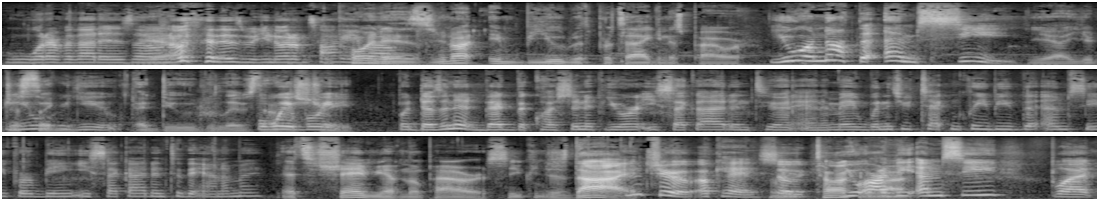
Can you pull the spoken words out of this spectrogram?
whatever that is. I don't Yeah. know what that is, but you know what I'm talking about. The Point about. is, you're not imbued with protagonist power. you are not the MC. Yeah, you're just You like you. a dude who lives down wait, the street. wait. But doesn't it beg the question if you were isekai'd into an anime, wouldn't you technically be the MC for being isekai'd into the anime? It's a shame you have no powers, so you can just die. True. Okay, so you you are about? the MC, but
